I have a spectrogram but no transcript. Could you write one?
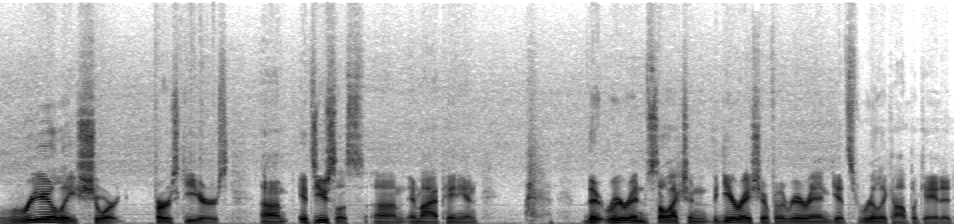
really short first gears, um, it's useless um, in my opinion the rear end selection, the gear ratio for the rear end gets really complicated.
